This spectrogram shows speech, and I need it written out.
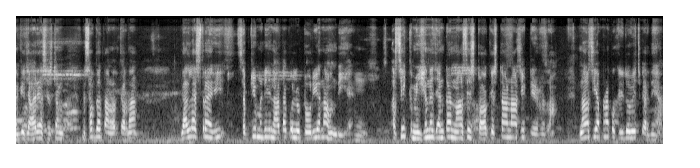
ਅੱਗੇ ਜਾ ਰਿਹਾ ਸਿਸਟਮ ਮੈਂ ਸਭ ਦਾ ਧੰਨਵਾਦ ਕਰਦਾ। ਗੱਲ ਇਸ ਤਰ੍ਹਾਂ ਹੈ ਜੀ ਸਬਜ਼ੀ ਮੰਡੀ 'ਚ ਨਾ ਤਾਂ ਕੋਈ ਲੁਟੋਰੀਆ ਨਾ ਹੁੰਦੀ ਹੈ। ਅਸੀਂ ਕਮਿਸ਼ਨ ਏਜੰਟ ਨਾ ਅਸੀਂ ਸਟਾਕਿਸਟਾਂ ਨਾ ਅਸੀਂ ਟ੍ਰੇਡਰਸ ਨਾ ਅਸੀਂ ਆਪਣਾ ਕੋਈ ਖਰੀਦੋ ਵੇਚ ਕਰਦੇ ਹਾਂ।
